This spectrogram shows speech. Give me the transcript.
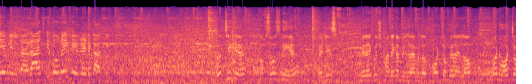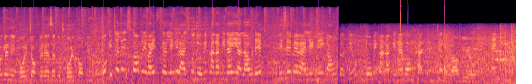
ये मिलता राज के दोनों ही फेवरेट है काफ़ी। मतलब ठीक है अफसोस नहीं है। एटलीस्ट मेरा ही कुछ खाने का मिल रहा है मतलब hot chocolate I love but hot chocolate नहीं कोल्ड चॉकलेट ऐसा कुछ कोल्ड कॉफ़ी ओके चलो इसको हम रिवाइज कर लेंगे। राज को जो भी खाना पीना है ये अलाउड है। इसे मैं वैलिड नहीं काउंट करती हूँ। जो भी खाना पीना है वो हम खाते हैं। चलो। Love you thank you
